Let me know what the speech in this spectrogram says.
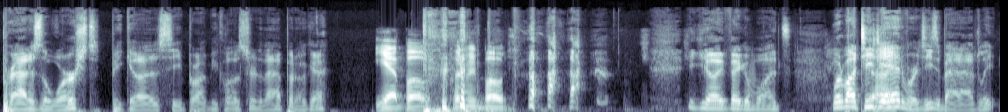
Pratt is the worst because he'd probably be closer to that, but okay. yeah, both. Put him in both. You can only pick him once. What about TJ Uh, Edwards? He's a bad athlete.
